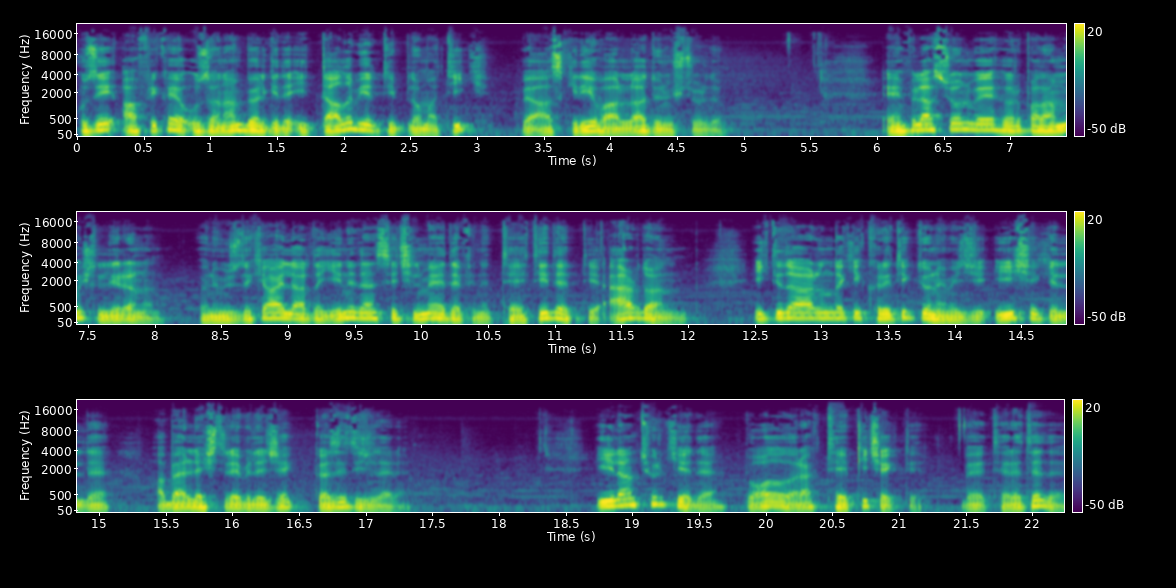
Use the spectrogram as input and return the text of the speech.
Kuzey Afrika'ya uzanan bölgede iddialı bir diplomatik ve askeri varlığa dönüştürdü. Enflasyon ve hırpalanmış liranın önümüzdeki aylarda yeniden seçilme hedefini tehdit ettiği Erdoğan'ın iktidarındaki kritik dönemici iyi şekilde haberleştirebilecek gazetecilere. İlan Türkiye'de doğal olarak tepki çekti ve TRT de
